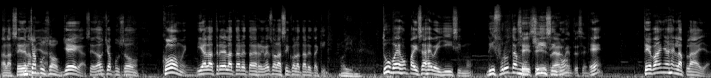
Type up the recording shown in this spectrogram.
a las 6 de Un la chapuzón. mañana, llega, se da un chapuzón, come y a las 3 de la tarde está de regreso, a las 5 de la tarde está aquí. Óyeme. Tú ves un paisaje bellísimo, disfrutas Sí, muchísimo, sí. ¿eh? te bañas en la playa,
